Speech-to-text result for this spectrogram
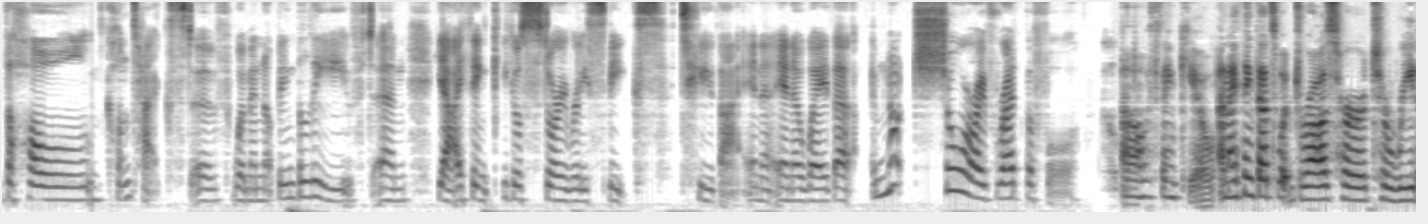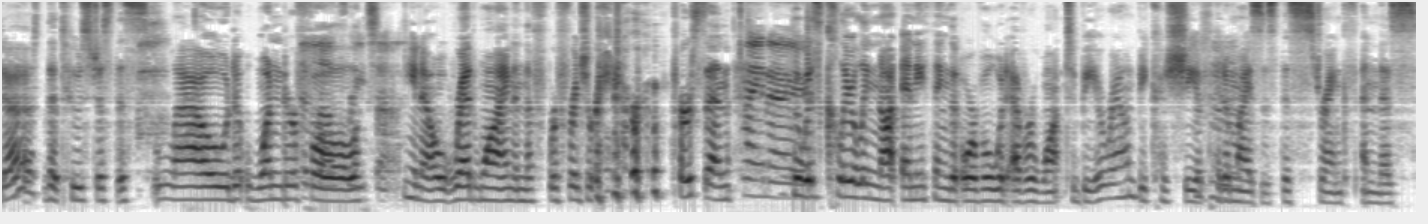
the whole context of women not being believed and yeah i think your story really speaks to that in a, in a way that i'm not sure i've read before Oh, thank you. And I think that's what draws her to Rita, that who's just this loud, wonderful, you know, red wine in the refrigerator person i know who is clearly not anything that Orville would ever want to be around because she Mm-hmm. epitomizes this strength and this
